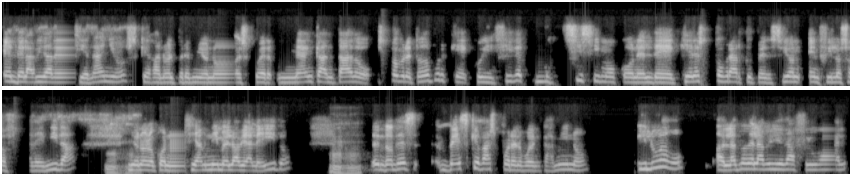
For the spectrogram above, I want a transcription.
el de la vida de 100 años, que ganó el premio Nobel Square. Me ha encantado, sobre todo porque coincide muchísimo con el de ¿Quieres cobrar tu pensión en filosofía de vida? Yo no lo conocía ni me lo había leído. Entonces, ves que vas por el buen camino. Y luego, hablando de la vida frugal,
